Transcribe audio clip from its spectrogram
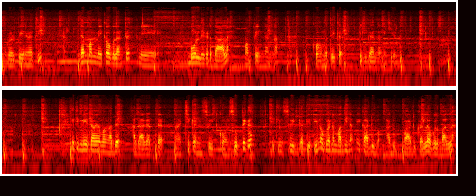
ඔයගොල්ලෝ පේනවා ඇති. දැන් මම මේක ඔයගලන්ට මේ බෝල් එකකට දාලා මම පෙන්නන්නම් කොහොමද ඒක පිළිගන්නන්නේ කියලා. ඉතින් මේ තමයි මම අද හදාගත්ත චිකන් ස්වීට් කෝන් සූප් එක. ඉතින් ස්වීට් ගතිය තියෙන ඔයගලන්ට මදි නම් ඒක අඩු අඩු පාඩු කරලා ඔයගොල්ලෝ බලලා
